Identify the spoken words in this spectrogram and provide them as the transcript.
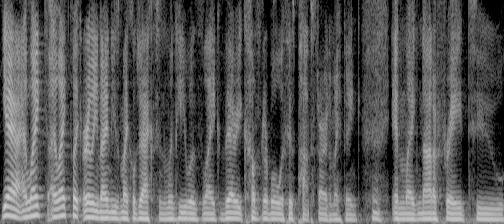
Yeah, I liked I liked like early '90s Michael Jackson when he was like very comfortable with his pop stardom, I think, hmm. and like not afraid to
